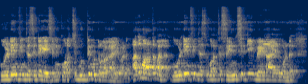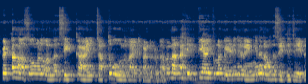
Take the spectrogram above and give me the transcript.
ഗോൾഡിയൻ ഫിഞ്ചസിന്റെ കേസിൽ കുറച്ച് ബുദ്ധിമുട്ടുള്ള കാര്യമാണ്. അത് മാത്രമല്ല ഗോൾഡിയൻ ഫിഞ്ചസ് കുറച്ച് സെൻസിറ്റീവ് ബേഡ് ആയതുകൊണ്ട് പെട്ടെന്ന് അസുഖങ്ങൾ വന്ന് സിക്കായി ചത്തുപോകുന്നതായിട്ട് കണ്ടിട്ടുണ്ട്. അപ്പം നല്ല ഹെൽത്തി ആയിട്ടുള്ള ബേഡിനെ എങ്ങനെ നമുക്ക് സെറ്റ് ചെയ്ത്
